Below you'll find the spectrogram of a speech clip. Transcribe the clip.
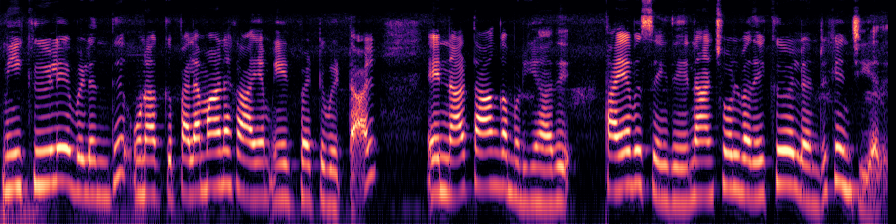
நீ கீழே விழுந்து உனக்கு பலமான காயம் ஏற்பட்டு விட்டால் என்னால் தாங்க முடியாது தயவு செய்து நான் சொல்வதை கேள் என்று கெஞ்சியது.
